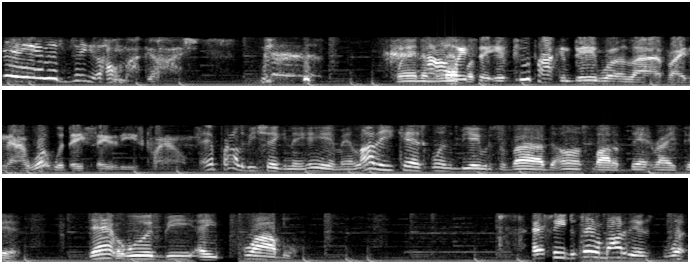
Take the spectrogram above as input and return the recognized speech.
Man, this video, oh my gosh. Wearing I always leopard- say, if Tupac and Big were alive right now, what would they say to these clowns? They'd probably be shaking their head, man. A lot of these cats wouldn't be able to survive the onslaught of that right there. That would be a problem. And see, the thing about it is, what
